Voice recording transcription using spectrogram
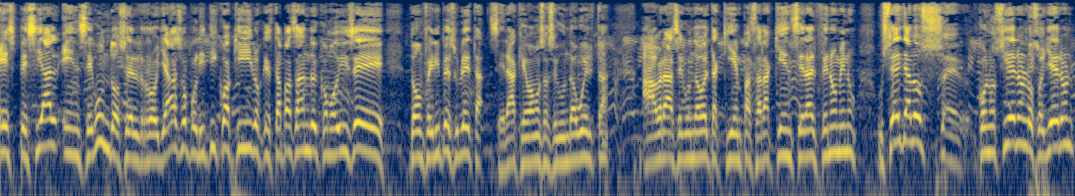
especial en segundos, el rollazo político aquí, lo que está pasando y como dice don Felipe Zuleta, ¿será que vamos a segunda vuelta? ¿Habrá segunda vuelta? ¿Quién pasará? ¿Quién será el fenómeno? Ustedes ya los eh, conocieron, los oyeron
